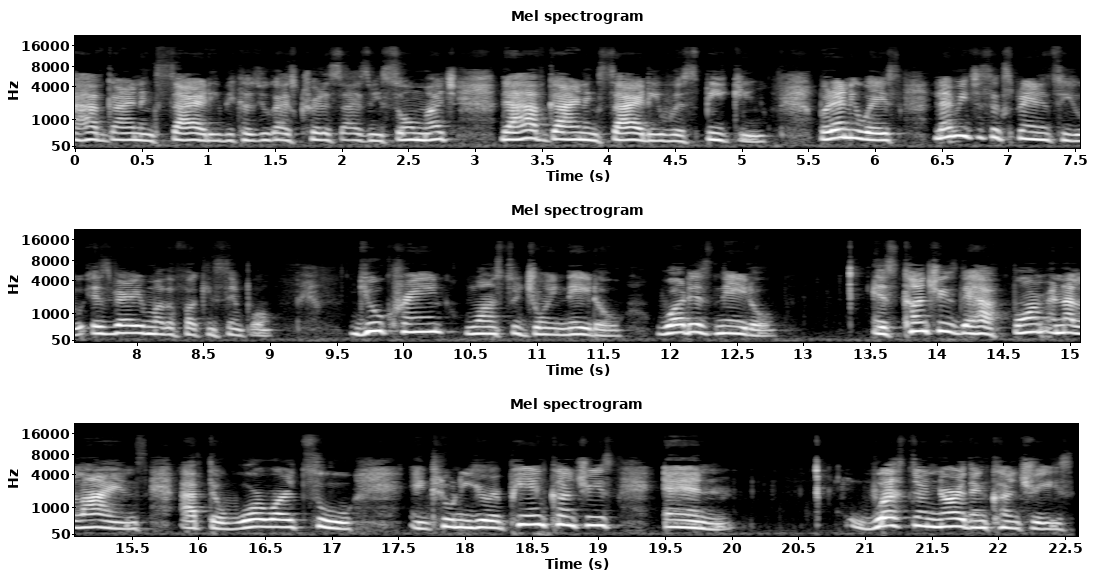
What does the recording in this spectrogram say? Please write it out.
I have gotten anxiety because you guys criticize me so much that I have gotten anxiety with speaking. But anyways, let me just explain it to you. It's very motherfucking simple. Ukraine wants to join NATO. What is NATO? It's countries that have formed an alliance after World War II, including European countries and Western Northern countries,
